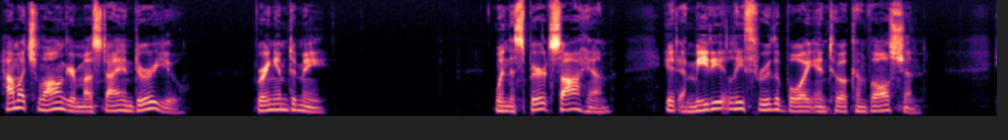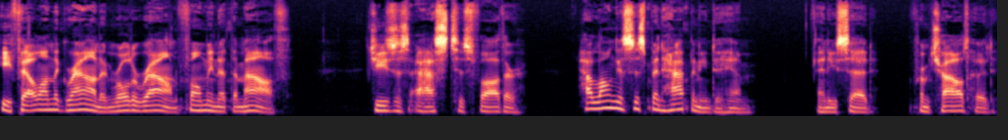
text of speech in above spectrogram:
How much longer must I endure you? Bring him to me. When the Spirit saw him, it immediately threw the boy into a convulsion. He fell on the ground and rolled around, foaming at the mouth. Jesus asked his father, How long has this been happening to him? And he said, From childhood.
